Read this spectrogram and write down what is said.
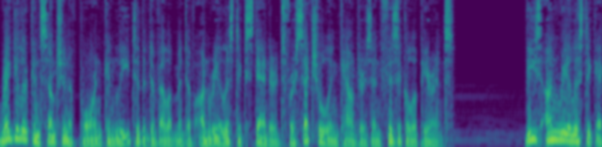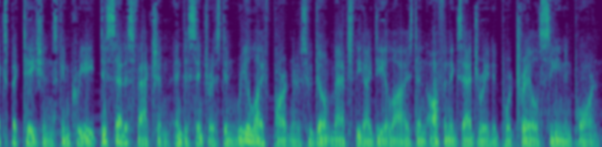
Regular consumption of porn can lead to the development of unrealistic standards for sexual encounters and physical appearance. These unrealistic expectations can create dissatisfaction and disinterest in real-life partners who don't match the idealized and often exaggerated portrayals seen in porn.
